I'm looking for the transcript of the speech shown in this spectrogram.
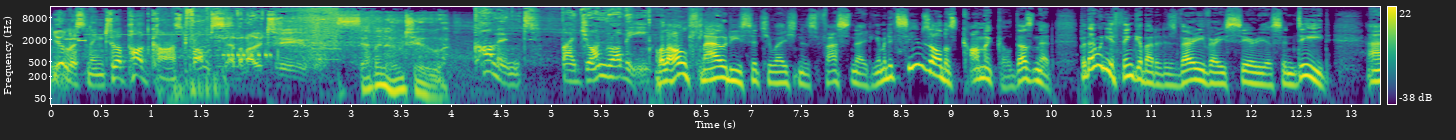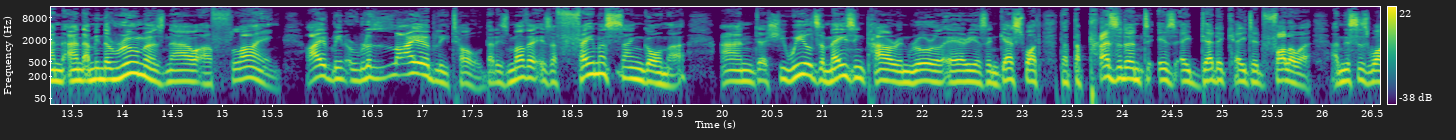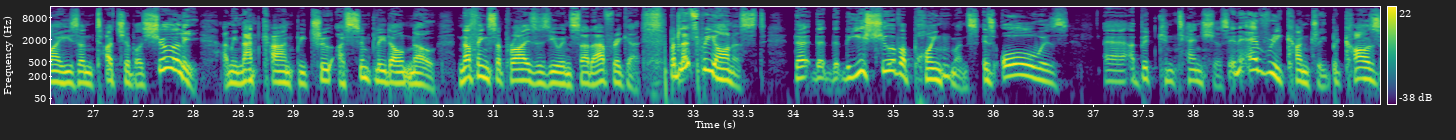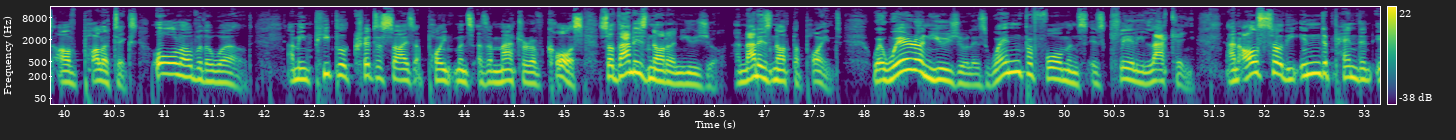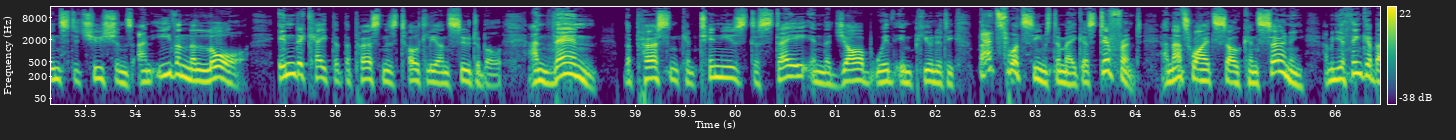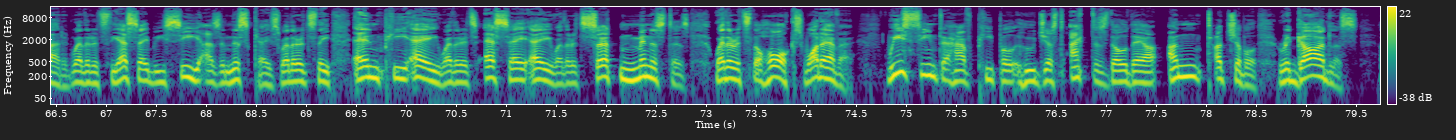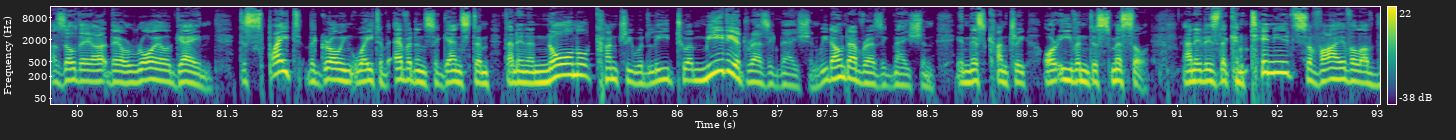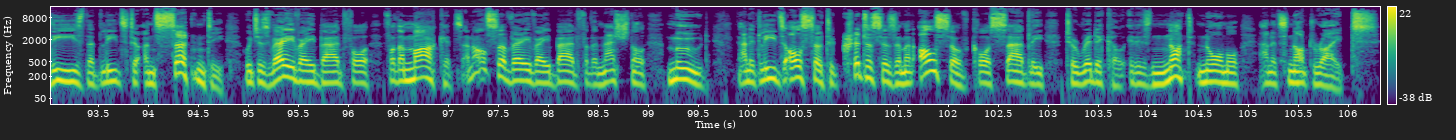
You're listening to a podcast from 702. 702. Comment by John Robbie. Well, the whole Hlaudi situation is fascinating. I mean, it seems almost comical, doesn't it? But then when you think about it, it's very, very serious indeed. And, and I mean, the rumors now are flying. I've been reliably told that his mother is a famous Sangoma and uh, she wields amazing power in rural areas. And guess what? That the president is a dedicated follower. And this is why he's untouchable. Surely, I mean, that can't be true. I simply don't know. Nothing surprises you in South Africa. But let's be honest. The, the, the issue of appointments is always uh, a bit contentious in every country because of politics all over the world. I mean, people criticize appointments as a matter of course. So that is not unusual. And that is not the point. Where we're unusual is when performance is clearly lacking and also the independent institutions and even the law indicate that the person is totally unsuitable. And then the person continues to stay in the job with impunity. That's what seems to make us different. And that's why it's so concerning. I mean, you think about it, whether it's the SABC, as in this case, whether it's the NPA, whether it's SAA, whether it's certain ministers, whether it's the Hawks, whatever. We seem to have people who just act as though they are untouchable, regardless, as though they are, their royal game, despite the growing weight of evidence against them that in a normal country would lead to immediate resignation. We don't have resignation in this country or even dismissal. And it is the continued survival of these that leads to uncertainty, which is very, very bad for, for the markets and also very, very bad for the national mood. And it leads also to criticism and also, of course, sadly, to ridicule. It is not normal and it's not right.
